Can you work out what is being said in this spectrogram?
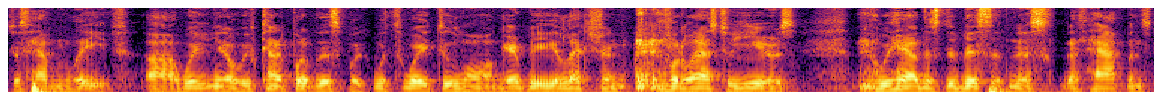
just have him leave. Uh, we, you know, we've kind of put up this with, with way too long. Every election for the last two years, we have this divisiveness that happens.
